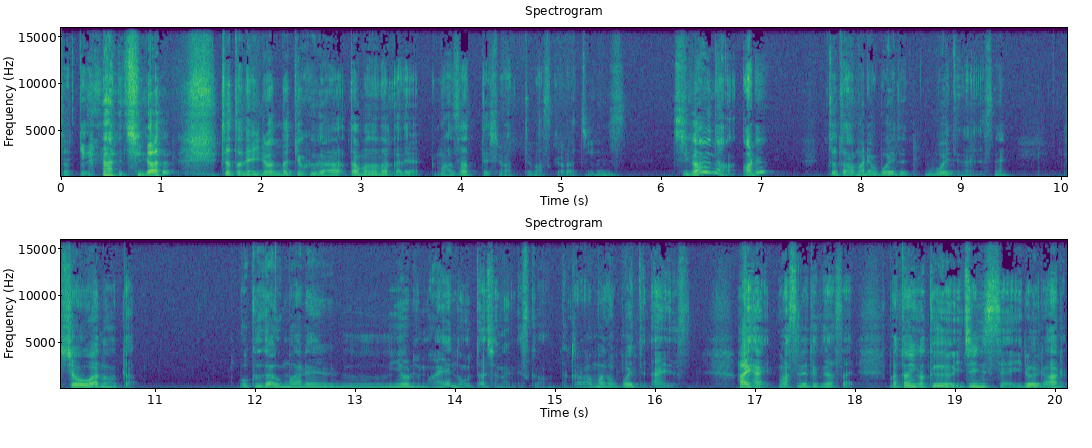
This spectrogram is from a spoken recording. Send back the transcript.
だっけ。あれ違う？ちょっとねいろんな曲が頭の中で混ざってしまってますから違うな。あれ？ちょっとあまり覚えて覚えてないですね。昭和の歌。僕が生まれるより前の歌じゃないですか。だからあんまり覚えてないです。はいはい。忘れてください、まあ、とにかく人生いろいろある。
